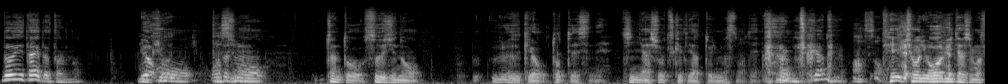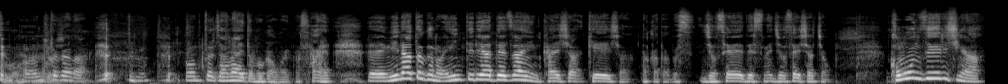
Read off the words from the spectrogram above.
どういう態度を取るの？いやもう私もちゃんと数字の裏付けを取ってですね地に足をつけてやっておりますので本当かな丁重にお詫びいたしますもう本当かな本当じゃないと僕は思います。はい。えー港区のインテリアデザイン会社経営者の方です。女性ですね、女性社長。顧問税理士が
